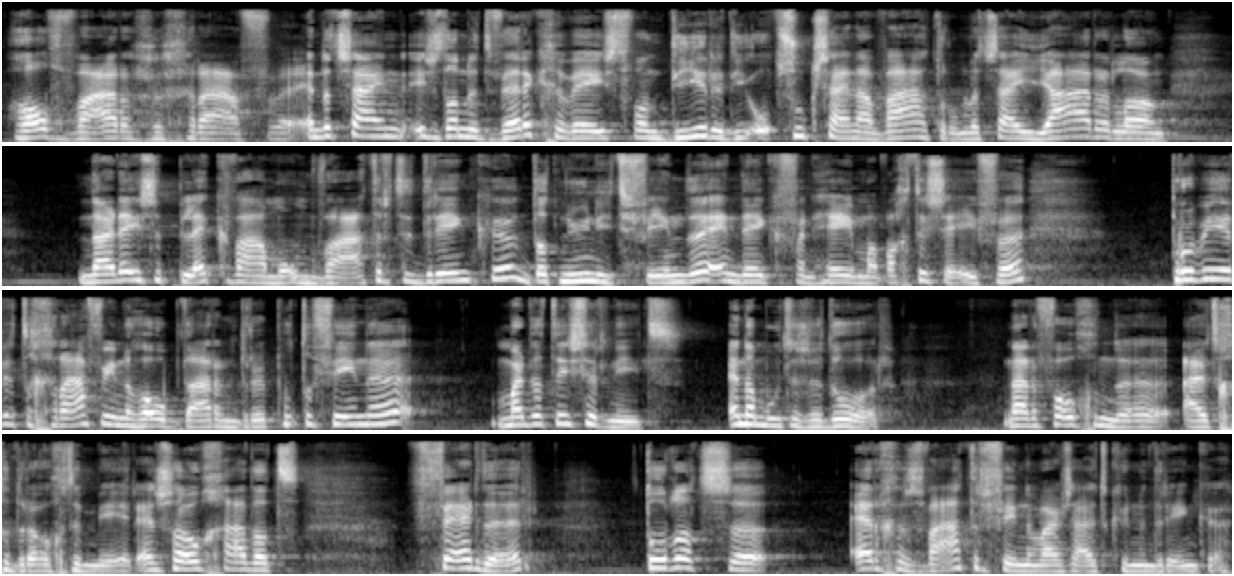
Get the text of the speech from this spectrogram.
half waren gegraven. En dat zijn, is dan het werk geweest van dieren die op zoek zijn naar water. Omdat zij jarenlang naar deze plek kwamen om water te drinken. Dat nu niet vinden en denken van... hé, hey, maar wacht eens even proberen te graven in de hoop daar een druppel te vinden. Maar dat is er niet. En dan moeten ze door naar de volgende uitgedroogde meer. En zo gaat dat verder totdat ze ergens water vinden waar ze uit kunnen drinken.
